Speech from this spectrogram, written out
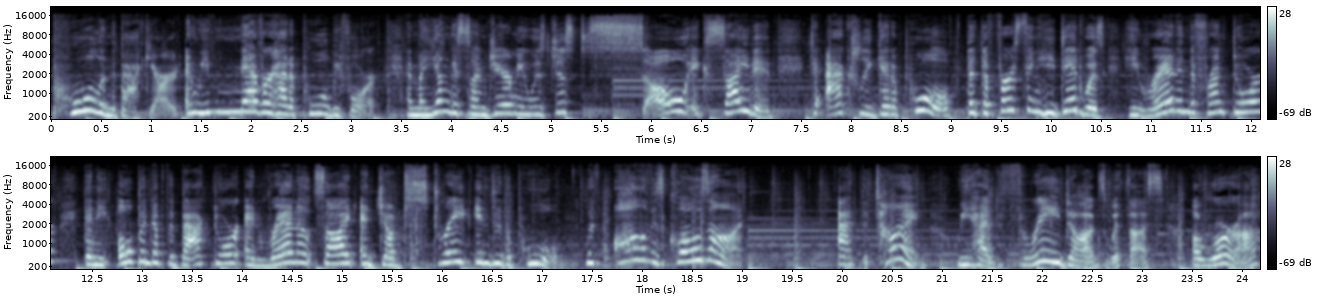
pool in the backyard, and we've never had a pool before. And my youngest son, Jeremy, was just so excited to actually get a pool that the first thing he did was he ran in the front door, then he opened up the back door and ran outside and jumped straight into the pool with all of his clothes on. At the time, we had three dogs with us Aurora,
